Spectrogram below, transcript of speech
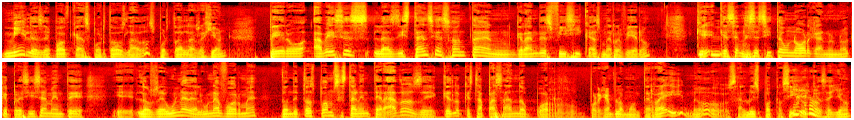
miles de podcasts por todos lados, por toda la región, pero a veces las distancias son tan grandes físicas, me refiero, que, que se necesita un órgano, ¿no? Que precisamente eh, los reúna de alguna forma donde todos podamos estar enterados de qué es lo que está pasando por, por ejemplo, Monterrey, ¿no? San Luis Potosí, o qué sé yo.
